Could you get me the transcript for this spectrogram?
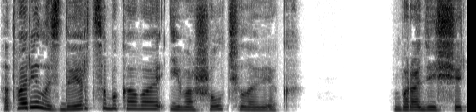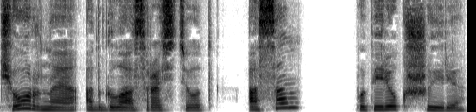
Отворилась дверца боковая, и вошел человек. Бородище черное от глаз растет, а сам поперек шире,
